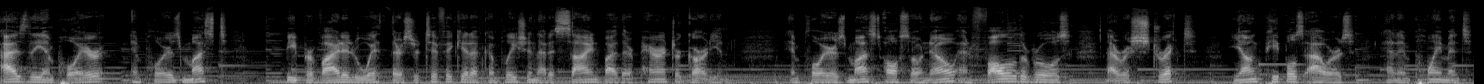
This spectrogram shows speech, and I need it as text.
As the employer, employers must be provided with their certificate of completion that is signed by their parent or guardian. Employers must also know and follow the rules that restrict young people's hours and employment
